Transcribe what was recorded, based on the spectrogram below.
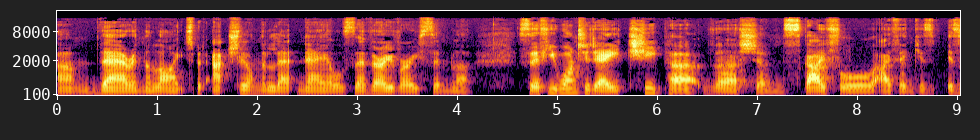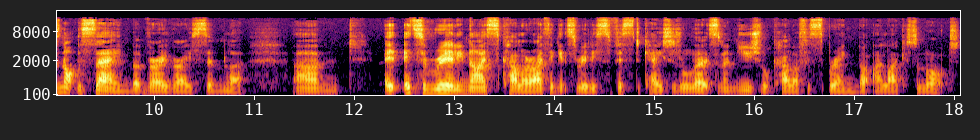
um, there in the light, but actually on the nails, they're very, very similar. So if you wanted a cheaper version, Skyfall, I think, is, is not the same, but very, very similar. Um, it, it's a really nice colour. I think it's really sophisticated, although it's an unusual colour for spring, but I like it a lot.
